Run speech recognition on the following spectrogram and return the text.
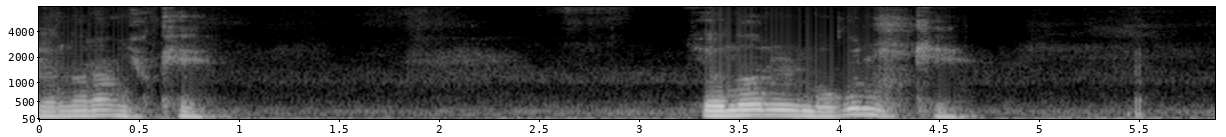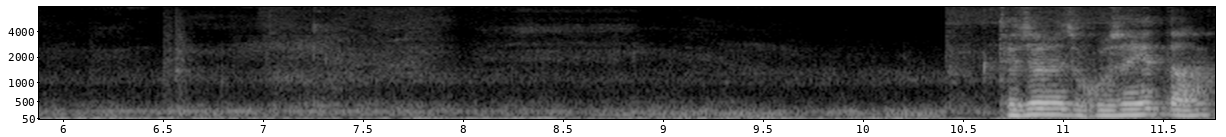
연어랑 육회 연어를 먹은 육회 대전에서 고생했다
